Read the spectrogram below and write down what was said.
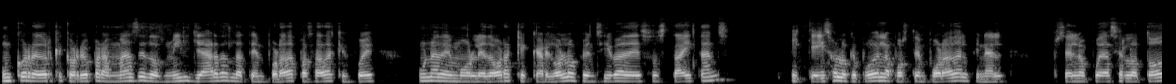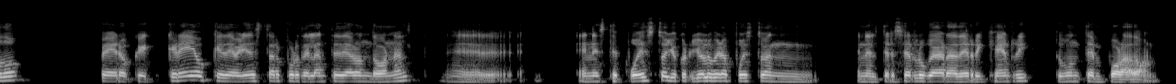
un corredor que corrió para más de 2.000 yardas la temporada pasada, que fue una demoledora que cargó la ofensiva de esos Titans y que hizo lo que pudo en la postemporada. Al final, pues él no puede hacerlo todo, pero que creo que debería estar por delante de Aaron Donald eh, en este puesto. Yo, yo lo hubiera puesto en, el tercer lugar a Derrick Henry, tuvo un temporadón.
